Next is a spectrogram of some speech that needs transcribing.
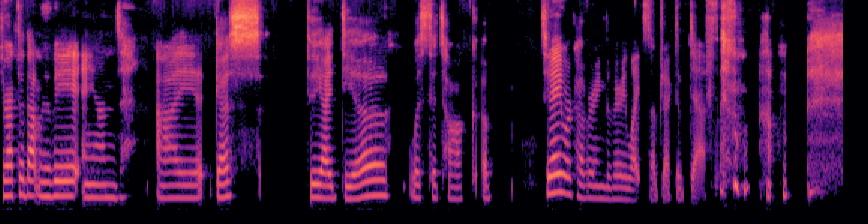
directed that movie, and I guess the idea was to talk. Ab- Today, we're covering the very light subject of death.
